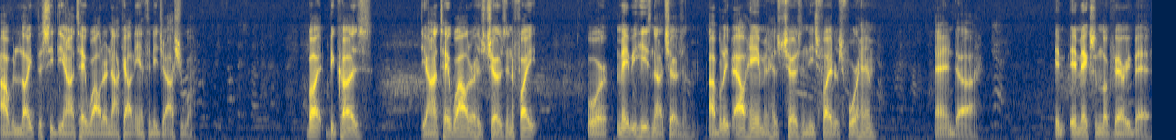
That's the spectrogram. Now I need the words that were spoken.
I would like to see Deontay Wilder knock out Anthony Joshua. But because Deontay Wilder has chosen to fight or maybe he's not chosen them. I believe Al Haymon has chosen these fighters for him, and uh, it it makes him look very bad,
